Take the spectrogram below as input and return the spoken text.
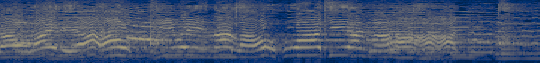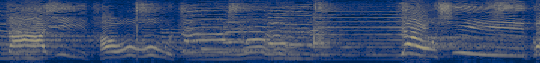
找来了一位那老花匠啊，扎一头纸牛。要细工，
